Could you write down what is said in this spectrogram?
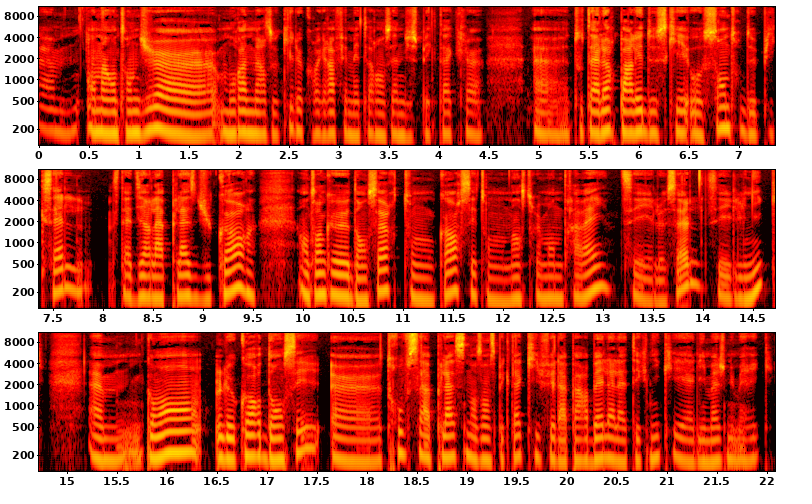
euh, on a entendu euh, Mourad Marzouki, le chorégraphe et metteur en scène du spectacle, euh, tout à l'heure parler de ce qui est au centre de Pixel, c'est-à-dire la place du corps. En tant que danseur, ton corps, c'est ton instrument de travail, c'est le seul, c'est l'unique. comment le corps dansé trouve sa place dans un spectacle qui fait la part belle à la technique et à l'image numérique?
